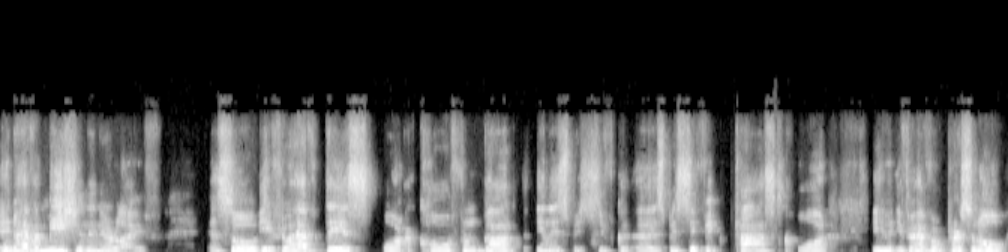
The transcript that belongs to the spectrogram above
and you have a mission in your life. And so, if you have this or a call from God in a specific uh, specific task, or if, if you have your personal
